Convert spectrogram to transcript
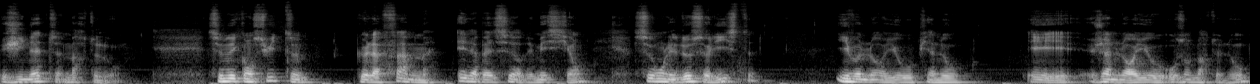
Ginette Marteneau. Ce n'est qu'ensuite que la femme et la belle-sœur de Messiaen seront les deux solistes, Yvonne Loriot au piano et Jeanne Loriot aux ondes Marteneau,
